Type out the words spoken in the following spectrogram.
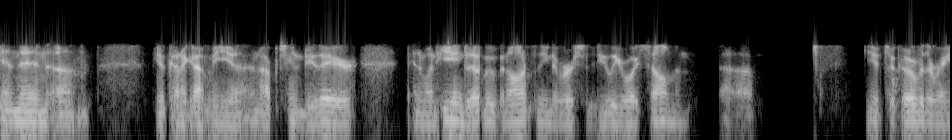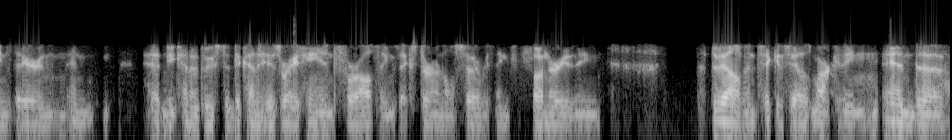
And then um you know kind of got me uh, an opportunity there. And when he ended up moving on from the university leroy selman uh you know took over the reins there and and had me kind of boosted to kind of his right hand for all things external. So everything from fundraising development ticket sales marketing and uh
